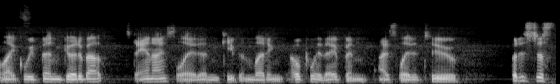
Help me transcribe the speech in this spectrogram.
like we've been good about staying isolated and keeping letting. Hopefully they've been isolated too. But it's just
